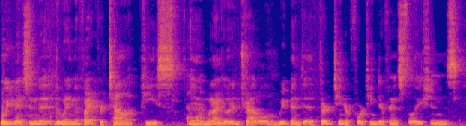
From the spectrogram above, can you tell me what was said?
Well, you mentioned the, the winning the fight for talent piece, uh-huh. and when I go and travel, and we've been to 13 or 14 different installations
